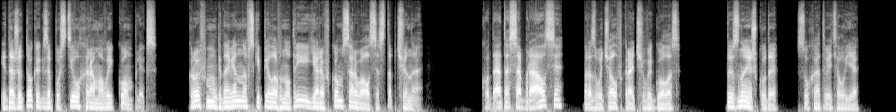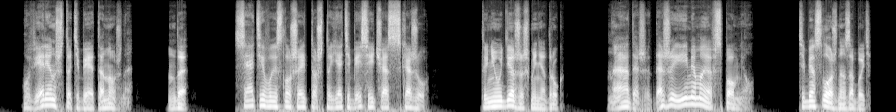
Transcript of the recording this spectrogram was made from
и даже то, как запустил храмовый комплекс. Кровь мгновенно вскипела внутри, и я рывком сорвался с топчина. «Куда ты собрался?» — прозвучал вкрадчивый голос. «Ты знаешь, куда», — сухо ответил я. «Уверен, что тебе это нужно?» «Да». «Сядь и выслушай то, что я тебе сейчас скажу». «Ты не удержишь меня, друг». «Надо же, даже имя мое вспомнил». «Тебя сложно забыть».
